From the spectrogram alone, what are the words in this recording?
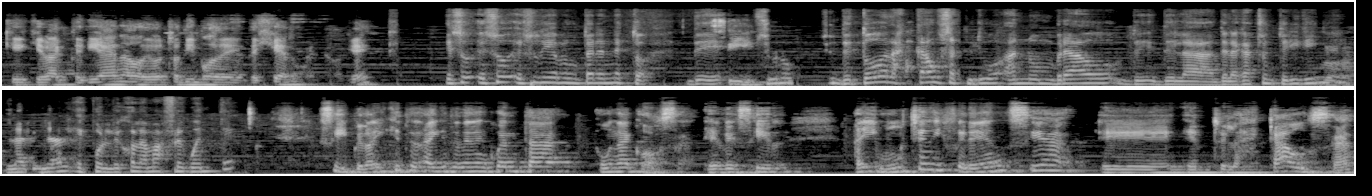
que, bacteriana o de otro tipo de, de germen. Eso, eso, eso te iba a preguntar, Ernesto, de, de todas las causas que tú has nombrado de, la, de la gastroenteritis, ¿la viral es por lejos la más frecuente? Sí, pero hay que, hay que tener en cuenta una cosa, es decir, hay mucha diferencia eh, entre las causas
